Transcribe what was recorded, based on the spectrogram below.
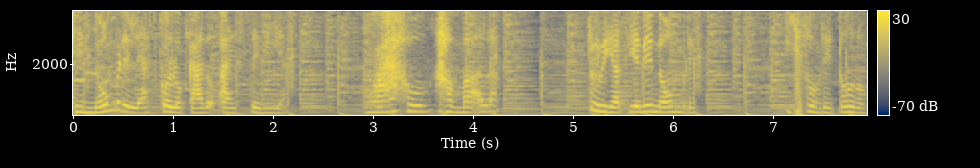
¿Qué nombre le has colocado a este día? ¡Wow, amada! Tu día tiene nombre. Y sobre todo,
